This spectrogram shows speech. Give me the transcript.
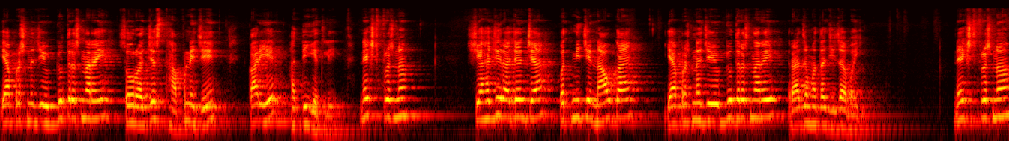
या प्रश्नाचे योग्य उत्तर असणार आहे स्वराज्य स्थापनेचे कार्य हाती घेतले. नेक्स्ट प्रश्न. शहाजी राजांच्या पत्नीचे नाव काय? या प्रश्नाचे योग्य उत्तर असणार आहे राजमाता जिजाबाई. नेक्स्ट प्रश्न.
